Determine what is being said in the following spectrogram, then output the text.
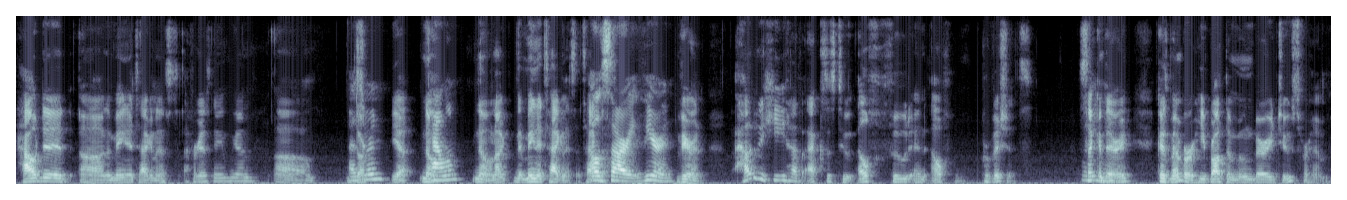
How did uh, the main antagonist? I forget his name again. Um, Ezran? yeah. No. Callum? No, not the main antagonist. Oh, sorry, Viren. Viren, how did he have access to elf food and elf provisions? What Secondary, because remember, he brought the moonberry juice for him.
